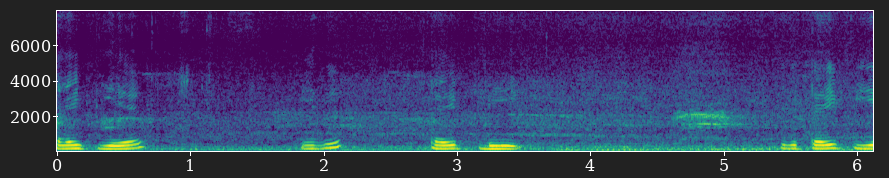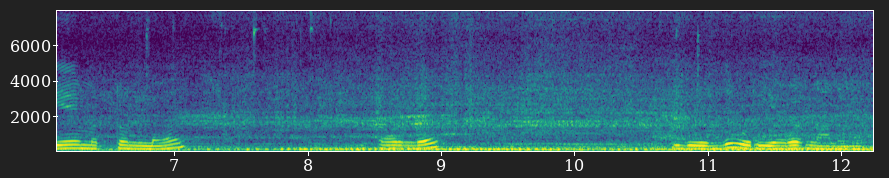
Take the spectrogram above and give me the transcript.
டைப் ஏ இது டைப் பி இது டைப் ஏ மட்டும் இல்லை பாருங்கள் இது வந்து ஒரு எரர் நாணயம்.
